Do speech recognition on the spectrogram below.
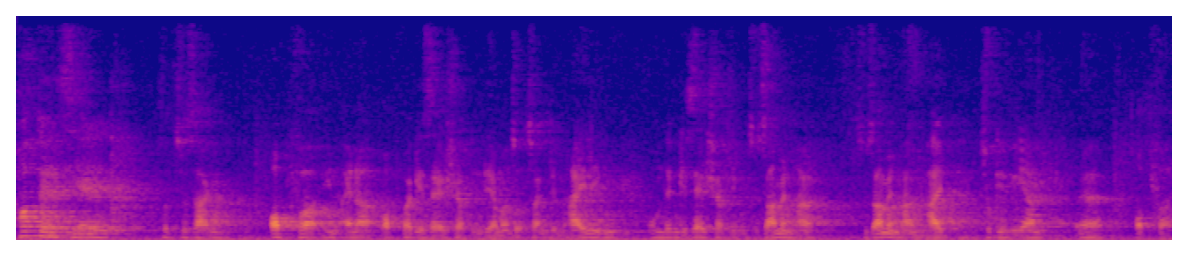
potenziell sozusagen Opfer in einer Opfergesellschaft, in der man sozusagen dem Heiligen, um den gesellschaftlichen Zusammenhang, Zusammenhang halt zu gewähren, äh, opfert.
